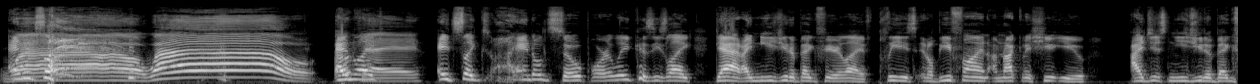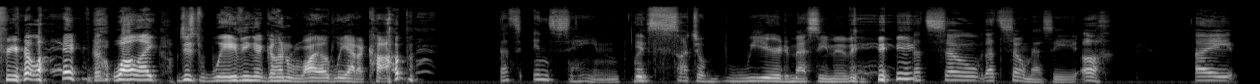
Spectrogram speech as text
And it's like- wow. wow. And, like, it's like handled so poorly because he's like, Dad, I need you to beg for your life. Please, it'll be fine. I'm not going to shoot you. I just need you to beg for your life while like just waving a gun wildly at a cop. that's insane. Like, It's such a weird, messy movie. that's so that's so messy. Ugh. I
